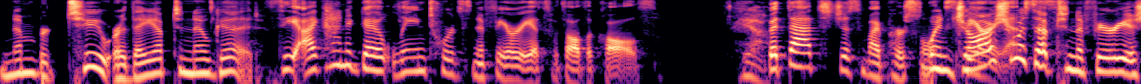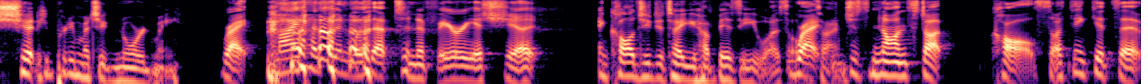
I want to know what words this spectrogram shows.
Number two, are they up to no good? See, I kind of go lean towards nefarious with all the calls, Yeah. but that's just my personal. when Josh was up to nefarious shit, he pretty much ignored me right, my husband was up to nefarious shit. and called you to tell you how busy he was all right, the time. just nonstop calls. So I think it's a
